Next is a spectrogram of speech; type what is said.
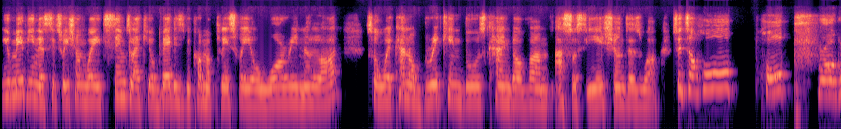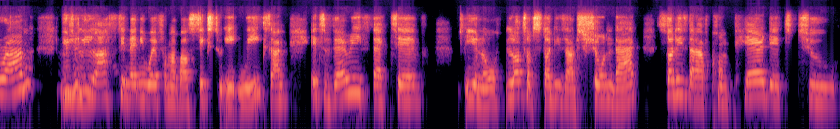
you may be in a situation where it seems like your bed has become a place where you're worrying a lot. So we're kind of breaking those kind of um, associations as well. So it's a whole whole program, usually mm-hmm. lasting anywhere from about six to eight weeks. And it's very effective you know, lots of studies have shown that. Studies that have compared it to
